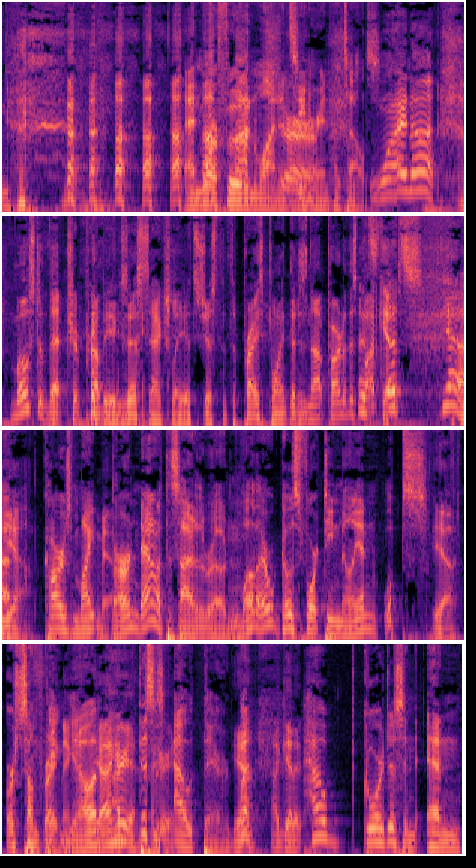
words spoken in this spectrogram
and more food and wine and scenery and hotels. Why not? Most of that trip probably exists. Actually, it's just at the price point that is not part of this That's- podcast. that's- yeah. Yeah. Cars might burn down at the side of the road, and mm-hmm. well, there goes 14 million. Whoops. Yeah. or something. You know, Yeah, I hear you. This I is hear you. out there. Yeah, but I get it. How gorgeous and and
